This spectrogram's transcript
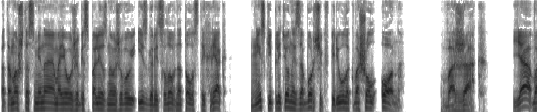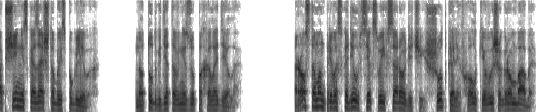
потому что, сминая мою уже бесполезную живую изгородь, словно толстый хряк, низкий плетеный заборчик в переулок вошел он, вожак. Я вообще не сказать, чтобы испугливых. Но тут где-то внизу похолодело. Ростом он превосходил всех своих сородичей, шутка ли, в холке выше громбабы.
